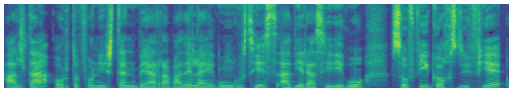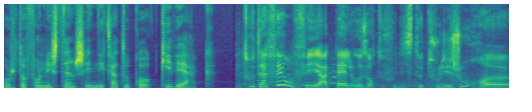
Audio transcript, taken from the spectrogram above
Alta, ortofonisten beharra badela egun guziz, adierazi digu, Sophie Gorzdufie ortofonisten sindikatuko kideak. Tout à fait, on fait appel aux orthophonistes tous les jours euh,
